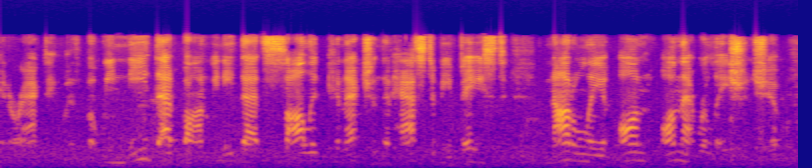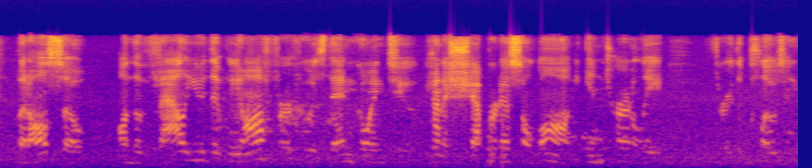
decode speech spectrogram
interacting with. But we need that bond, we need that solid connection that has to be based not only on on that relationship, but also on the value that we offer, who is then going to kind of shepherd us along internally through the closing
